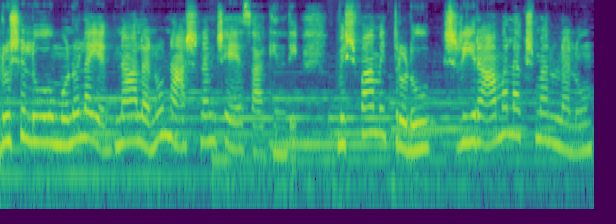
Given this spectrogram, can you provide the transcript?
ఋషులు మునుల యజ్ఞాలను నాశనం చేయసాగింది. విశ్వామిత్రుడు శ్రీరామ లక్ష్మణులను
